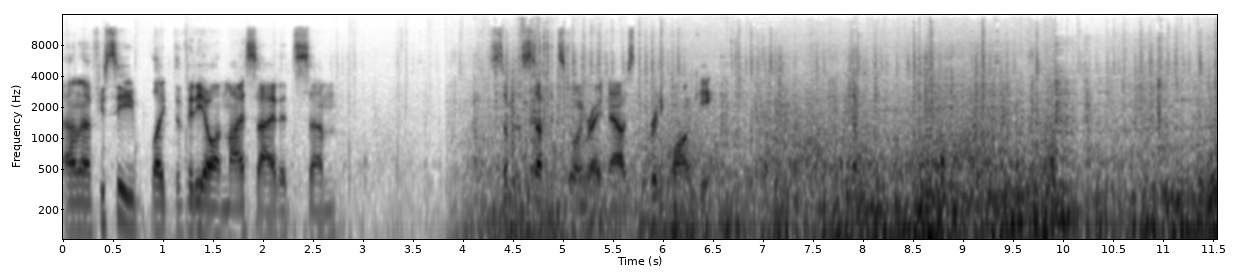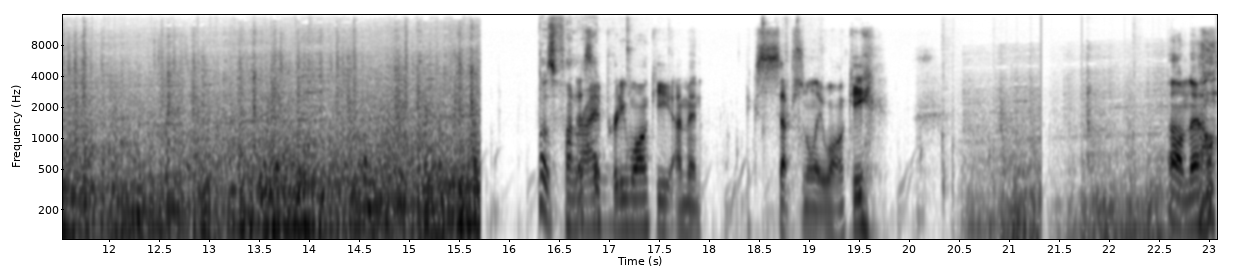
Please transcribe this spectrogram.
I don't know if you see like the video on my side. It's um some of the stuff it's doing right now is pretty wonky. That was fun Did I say pretty wonky? I meant exceptionally wonky. Oh no.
